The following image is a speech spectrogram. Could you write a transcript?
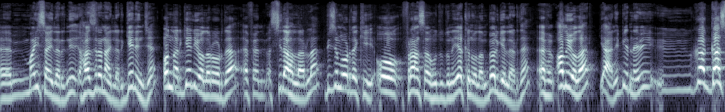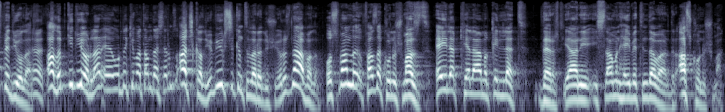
e, Mayıs ayları, Haziran ayları gelince onlar geliyorlar orada efendim silahlarla bizim oradaki o Fransa hududuna yakın olan bölgelerde efendim alıyorlar. Yani bir nevi e, ga- gasp ediyorlar. Evet. Alıp gidiyorlar. E, oradaki vatandaşlarımız aç kalıyor. Büyük sıkıntılara düşüyoruz. Ne yapalım? Osmanlı fazla konuşmazdı. Eyle kelamı kıllet der. Yani İslam'ın heybetinde vardır. Az konuşmak.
